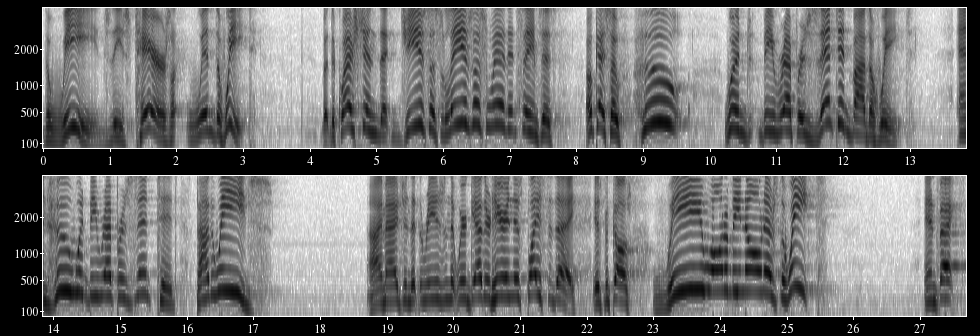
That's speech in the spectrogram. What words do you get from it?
the weeds, these tares with the wheat, but the question that Jesus leaves us with, it seems, is okay, so who would be represented by the wheat and who would be represented by the weeds. I imagine that the reason that we're gathered here in this place today is because we want to be known as the wheat. In fact,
